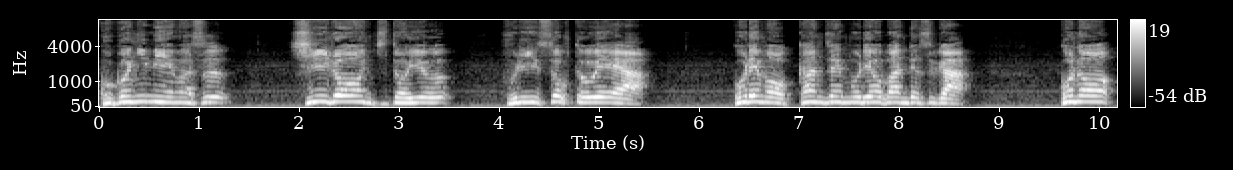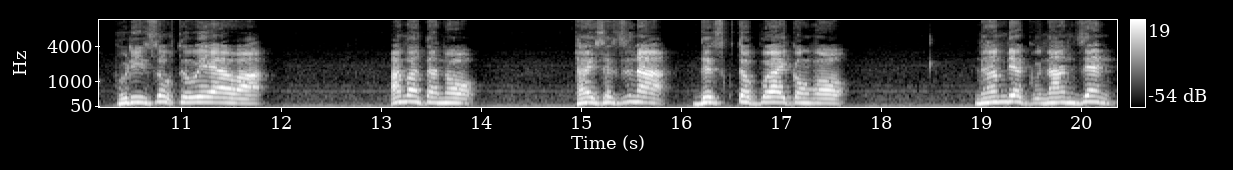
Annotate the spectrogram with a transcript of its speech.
ここに見えますシーローンチというフリーソフトウェア。これも完全無料版ですが、このフリーソフトウェアは、あまたの大切なデスクトップアイコンを何百何千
